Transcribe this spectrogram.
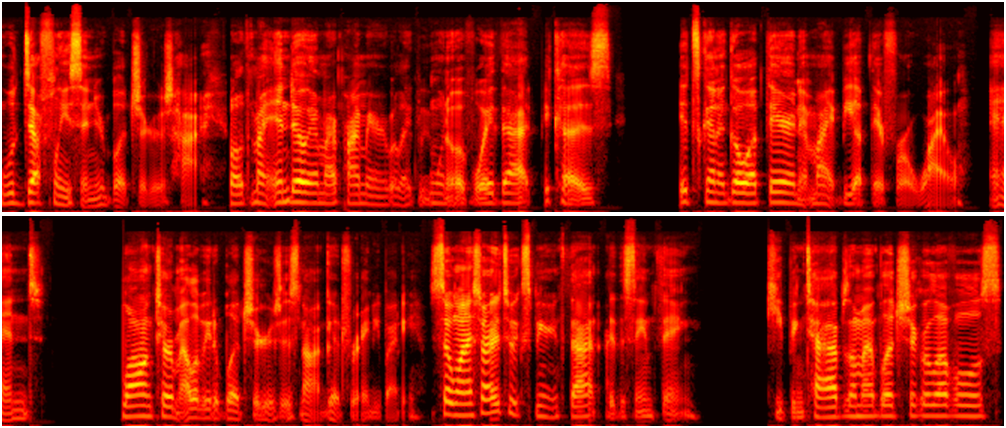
will definitely send your blood sugars high. Both my endo and my primary were like, we want to avoid that because it's going to go up there and it might be up there for a while. And long term elevated blood sugars is not good for anybody. So when I started to experience that, I did the same thing. Keeping tabs on my blood sugar levels,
